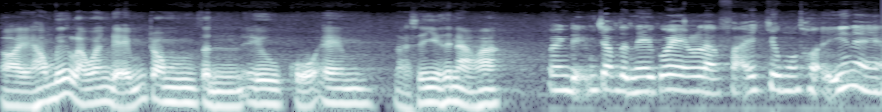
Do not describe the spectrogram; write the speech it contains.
rồi không biết là quan điểm trong tình yêu của em là sẽ như thế nào ha? Quan điểm trong tình yêu của em là phải chung thủy nè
